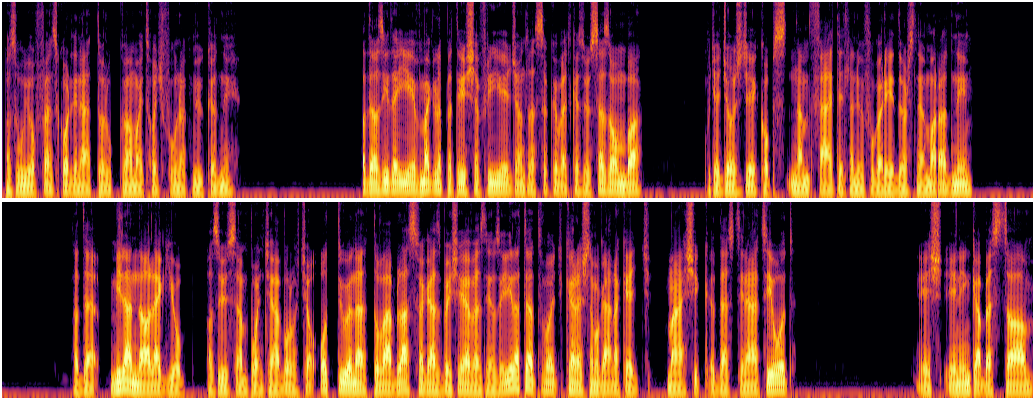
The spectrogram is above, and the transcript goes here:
az új offense koordinátorukkal majd hogy fognak működni. De az idei év meglepetése free agent lesz a következő szezonba, úgyhogy Josh Jacobs nem feltétlenül fog a Raidersnél maradni. Na de mi lenne a legjobb az ő szempontjából, hogyha ott ülne tovább Las Vegasba és élvezni az életet, vagy keresne magának egy másik destinációt, és én inkább ezt a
